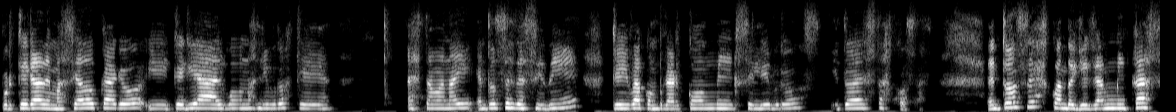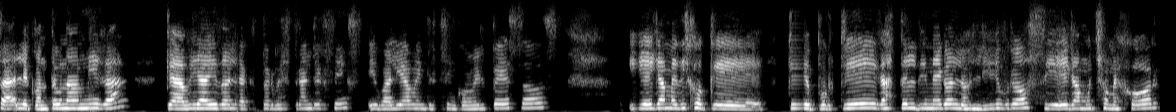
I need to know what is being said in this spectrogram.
porque era demasiado caro y quería algunos libros que estaban ahí. Entonces decidí que iba a comprar cómics y libros y todas estas cosas. Entonces, cuando llegué a mi casa, le conté a una amiga que había ido al actor de Stranger Things y valía 25 mil pesos. Y ella me dijo que, que por qué gasté el dinero en los libros si era mucho mejor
